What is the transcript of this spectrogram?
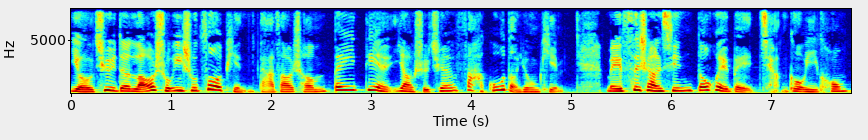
有趣的老鼠艺术作品打造成杯垫、钥匙圈、发箍等用品。每次上新都会被抢购一空。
